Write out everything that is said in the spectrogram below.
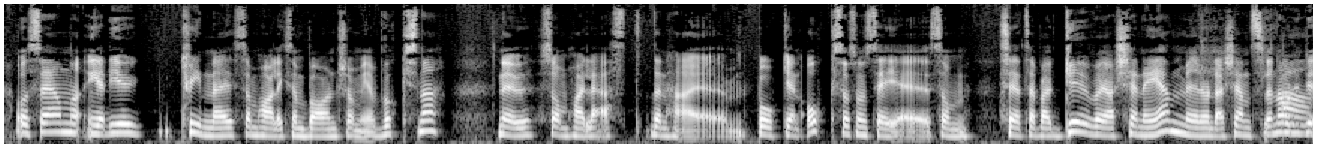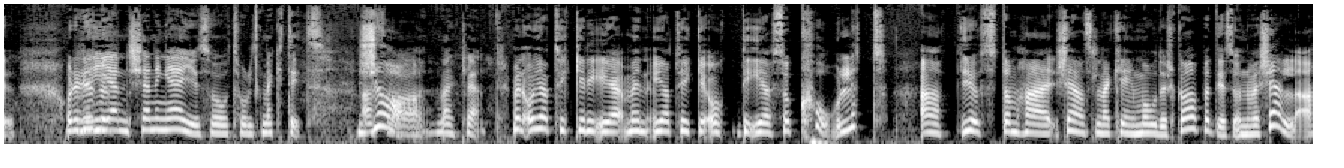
Och sen är det ju kvinnor som har liksom barn som är vuxna nu som har läst den här eh, boken också som säger, som säger att här, bara, gud vad jag känner igen mig i de där känslorna. Ja. Och det, och det, det, igenkänning är ju så otroligt mäktigt. Alltså, Ja. verkligen. men och jag tycker det är, men jag tycker och det är så coolt att just de här känslorna kring moderskapet är så universella.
